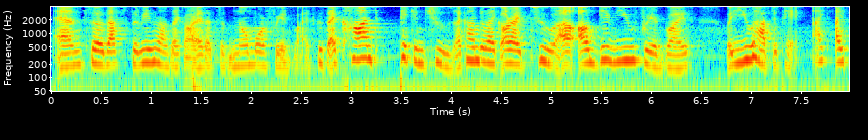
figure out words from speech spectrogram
And so that's the reason I was like, all right, that's it, no more free advice. Because I can't pick and choose. I can't be like, all right, two, I'll, I'll give you free advice, but you have to pay. I, I,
